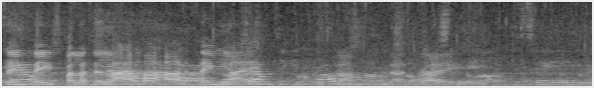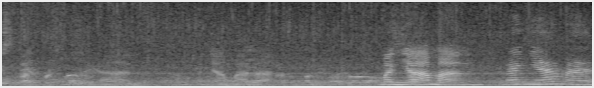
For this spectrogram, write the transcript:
Same taste pala sila. Same There's life. something in common. That's right. Same. Ayan. Ang Manyaman na. Manyaman. Manyaman.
